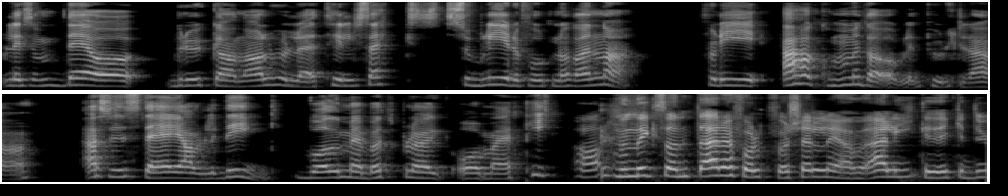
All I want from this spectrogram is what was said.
liksom det å bruke analhullet til sex, så blir det fort noe annet. Fordi jeg har kommet av å bli pult i ræva. Jeg syns det er jævlig digg, både med buttplug og med pikk. Men ikke sant, der er folk forskjellige. Jeg liker det ikke, du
